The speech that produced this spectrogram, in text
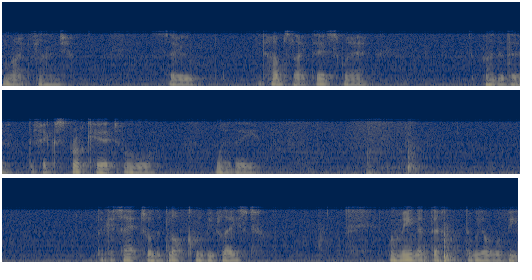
right flange. So with hubs like this where either the, the fixed sprocket or where the the cassette or the block will be placed will mean that the, the wheel will be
